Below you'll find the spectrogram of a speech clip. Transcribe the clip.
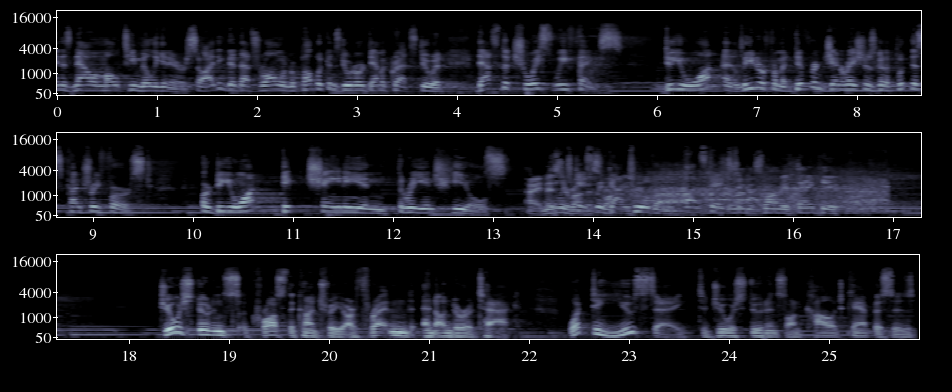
and is now a multimillionaire. So I think that that's wrong when Republicans do it or Democrats do it. That's the choice we face. Do you want a leader from a different generation who's going to put this country first? Or do you want Dick Cheney in three inch heels? All right, Mr. In which Ramaswamy. case, we've got two of them on stage Mr. tonight. Ramaswamy, thank you. Jewish students across the country are threatened and under attack. What do you say to Jewish students on college campuses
